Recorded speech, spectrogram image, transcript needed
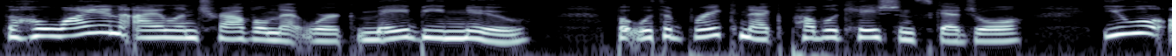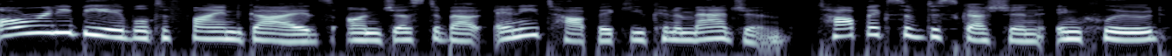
The Hawaiian Island Travel Network may be new, but with a breakneck publication schedule, you will already be able to find guides on just about any topic you can imagine. Topics of discussion include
